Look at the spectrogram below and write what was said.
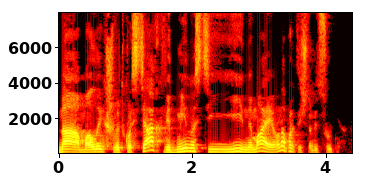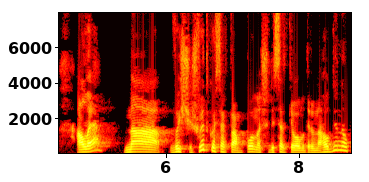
На малих швидкостях відмінності її немає, вона практично відсутня. Але на вищих швидкостях, там понад 60 км на годину,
